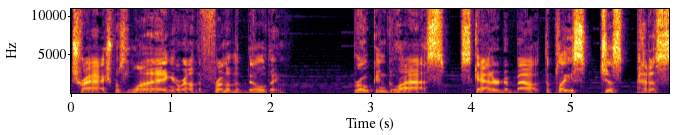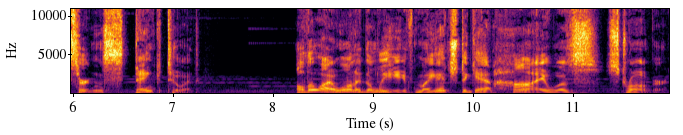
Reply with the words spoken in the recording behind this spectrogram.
Trash was lying around the front of the building. Broken glass scattered about. The place just had a certain stank to it. Although I wanted to leave, my itch to get high was stronger.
